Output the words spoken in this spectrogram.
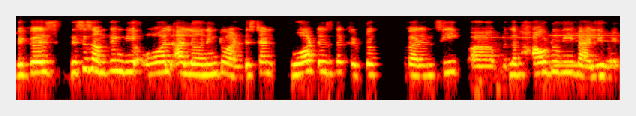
Because this is something we all are learning to understand what is the cryptocurrency uh, how do we value it?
